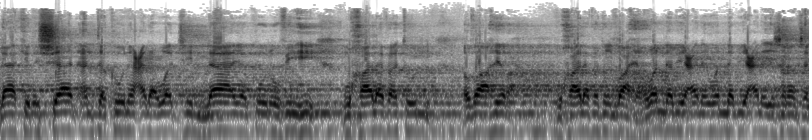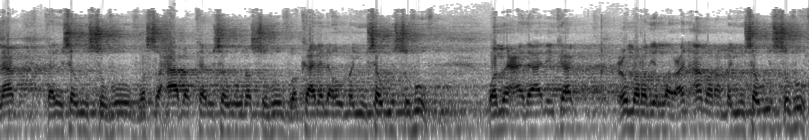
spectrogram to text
لكن الشأن أن تكون على وجه لا يكون فيه مخالفة ظاهرة مخالفة ظاهرة. والنبي عليه والنبي عليه الصلاة والسلام كان يسوي الصفوف والصحابة كانوا يسوون الصفوف وكان له من يسوي الصفوف. ومع ذلك عمر رضي الله عنه أمر من يسوي الصفوف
